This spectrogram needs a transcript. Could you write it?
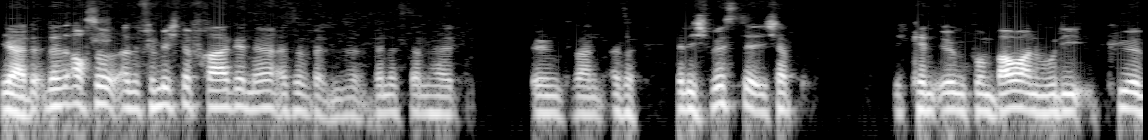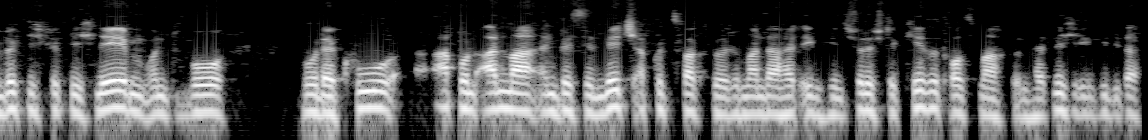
Ja, das ist auch so, also für mich eine Frage, ne? Also wenn, wenn es dann halt irgendwann, also wenn ich wüsste, ich habe ich kenne irgendwo einen Bauern, wo die Kühe wirklich glücklich leben und wo, wo der Kuh ab und an mal ein bisschen Milch abgezwackt wird und man da halt irgendwie ein schönes Stück Käse draus macht und halt nicht irgendwie dieser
